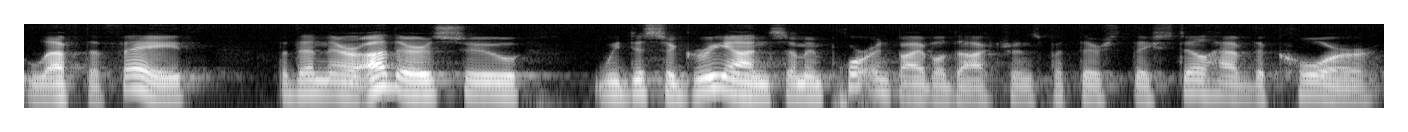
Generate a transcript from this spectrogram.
left the faith, but then there are others who we disagree on some important Bible doctrines, but they still have the core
